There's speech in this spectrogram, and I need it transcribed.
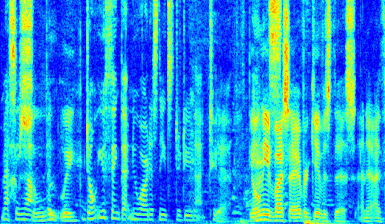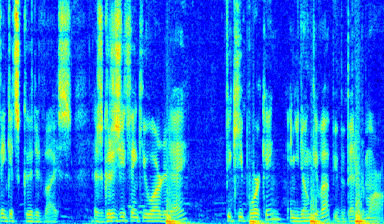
messing up. Absolutely. Don't you think that new artist needs to do that too? Yeah. The only It's- advice I ever give is this, and I think it's good advice. As good as you think you are today, if you keep working and you don't give up, you'll be better tomorrow.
